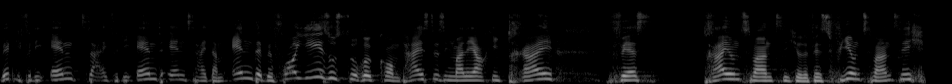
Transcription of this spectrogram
wirklich für die Endzeit, für die End-Endzeit, am Ende, bevor Jesus zurückkommt, heißt es in Malachi 3, Vers 23 oder Vers 24,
